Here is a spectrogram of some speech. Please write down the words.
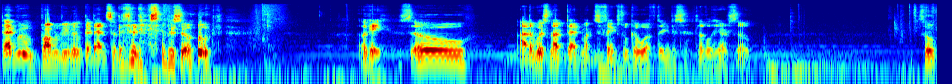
That will probably will get answered in the next episode. okay, so ah, there was not that much things to go after in this level here, so so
